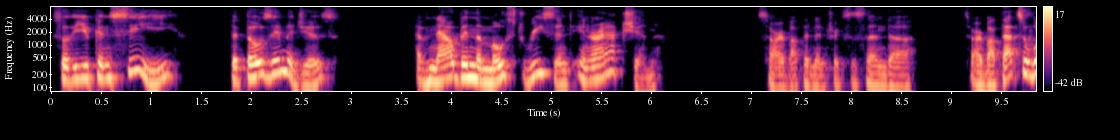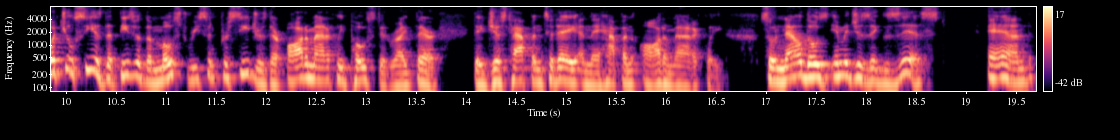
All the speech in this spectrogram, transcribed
so that you can see that those images have now been the most recent interaction. Sorry about the Dentrix Ascend uh, Sorry about that. So what you'll see is that these are the most recent procedures. They're automatically posted right there. They just happened today and they happen automatically. So now those images exist and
